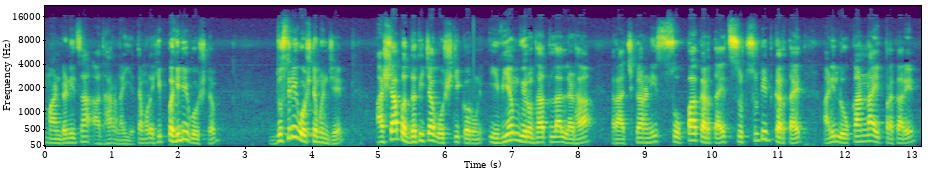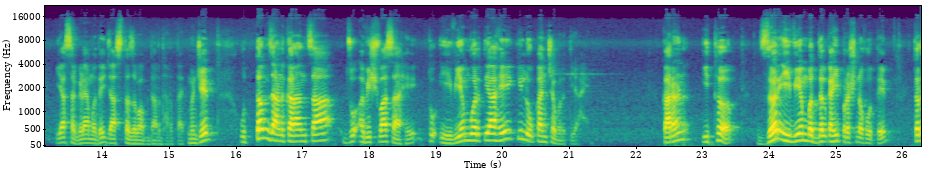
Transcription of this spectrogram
मांडणीचा आधार नाही आहे त्यामुळे ही पहिली गोष्ट. दुसरी गोष्ट म्हणजे अशा पद्धतीच्या गोष्टी करून ई व्ही एम विरोधातला लढा राजकारणी सोपा करतायत सुटसुटीत करतायत आणि लोकांना एक प्रकारे या सगळ्यामध्ये जास्त जबाबदार धरतायत. म्हणजे उत्तम जाणकारांचा जो अविश्वास आहे तो ई व्ही एमवरती आहे की लोकांच्यावरती आहे? कारण इथं जर ई व्ही एमबद्दल काही प्रश्न होते तर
